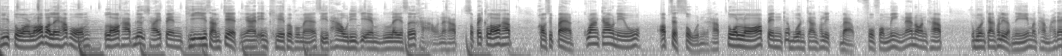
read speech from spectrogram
ที่ตัวล้อก่อนเลยครับผม ล้อครับเลือกใช้เป็น TE 3 7งาน NK Performance สีเทา DGM เลเซอร์ขาวนะครับ สเปคล้อครับขอบ 18 กว้าง 9 นิ้ว offset 0ครับ ตัวล้อเป็นกระบวนการผลิตแบบ full forming แน่นอนครับ กระบวนการผลิตแบบนี้มันทำให้ได้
